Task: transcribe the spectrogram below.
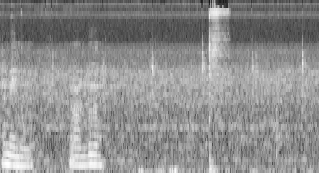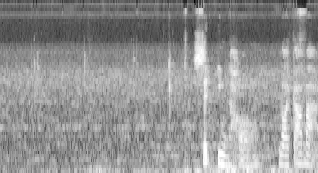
ในเมนู เราเลื่อน เซ็ตอิ่มท้องร้อยเก้าบาท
